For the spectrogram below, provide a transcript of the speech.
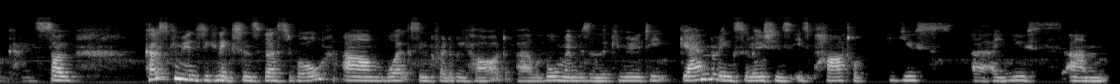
Okay, so Coast Community Connections, first of all, um, works incredibly hard uh, with all members of the community. Gambling Solutions is part of youth, uh, a youth, um,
